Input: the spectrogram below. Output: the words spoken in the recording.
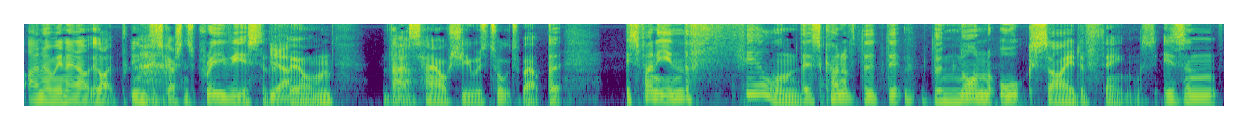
I know in our like in discussions previous to the Yeah. film, that's how she was talked about. But it's funny in the film, there's kind of the the, the non orc side of things isn't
